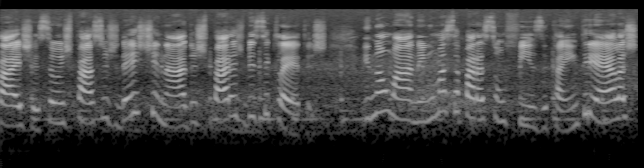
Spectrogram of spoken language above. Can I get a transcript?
ciclofaixas são espaços destinados para as bicicletas e não há nenhuma separação física entre elas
